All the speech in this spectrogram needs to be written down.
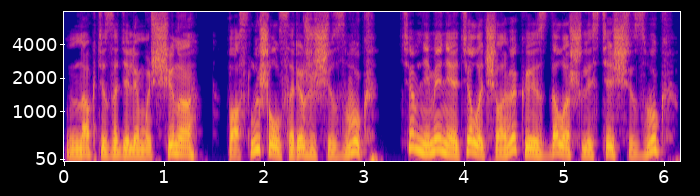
Ногти задели мужчину, послышался режущий звук, тем не менее, тело человека издало шелестящий звук,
